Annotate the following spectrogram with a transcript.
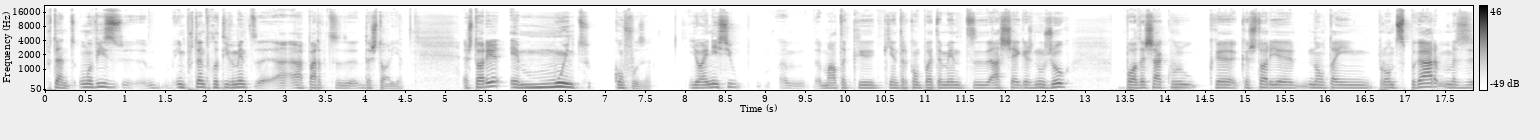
Portanto, um aviso importante relativamente à, à parte da história. A história é muito confusa. E ao início, a malta que, que entra completamente às cegas no jogo pode achar que, que, que, a história não tem por onde se pegar, mas uh,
